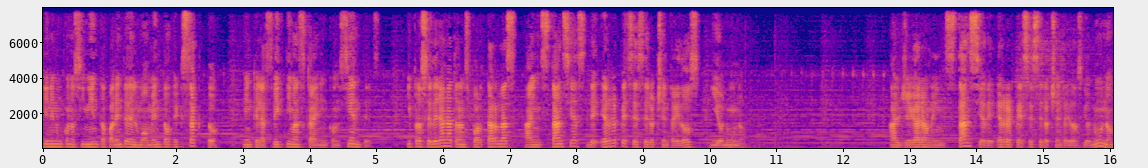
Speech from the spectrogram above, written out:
tienen un conocimiento aparente del momento exacto en que las víctimas caen inconscientes y procederán a transportarlas a instancias de RPC 082-1 al llegar a una instancia de RPC-082-1,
